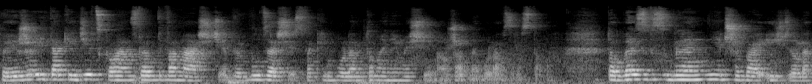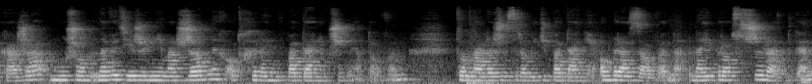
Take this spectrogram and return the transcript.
To jeżeli takie dziecko mając lat 12 wybudza się z takim bólem, to my nie myślimy o żadnych bólach wzrostowych. To bezwzględnie trzeba iść do lekarza. Muszą, nawet jeżeli nie ma żadnych odchyleń w badaniu przedmiotowym, to należy zrobić badanie obrazowe, najprostszy rentgen,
